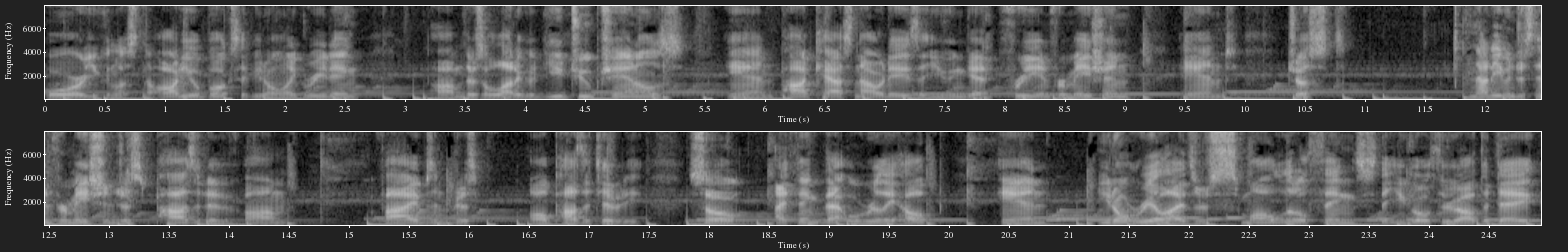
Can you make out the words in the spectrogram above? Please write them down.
or you can listen to audiobooks if you don't like reading. Um, there's a lot of good YouTube channels and podcasts nowadays that you can get free information and just not even just information, just positive um, vibes and just all positivity. So I think that will really help. And you don't realize there's small little things that you go throughout the day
